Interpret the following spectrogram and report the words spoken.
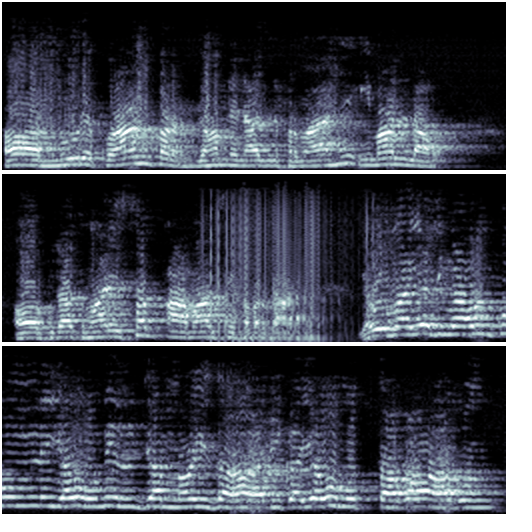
اور نور قرآن پر جو ہم نے نازل فرمایا ہے، ایمان لاؤ۔ اور خدا تمہارے سب اعمال سے خبردار ہے۔ یوم یجمعکم لیوم الجمع ذالک یوم التغابن۔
